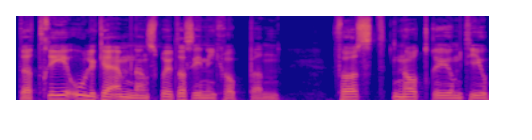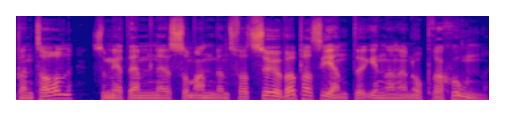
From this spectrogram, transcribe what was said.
där tre olika ämnen sprutas in i kroppen. Först natriumtiopental, som är ett ämne som används för att söva patienter innan en operation.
